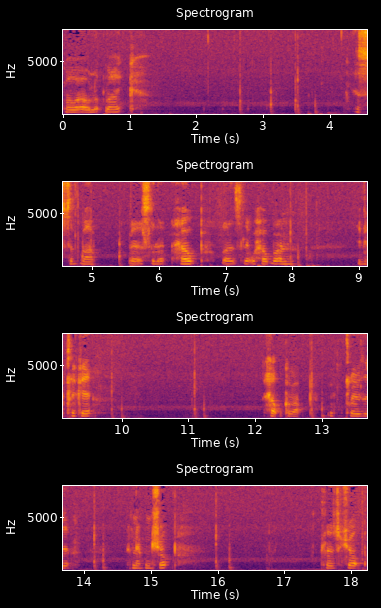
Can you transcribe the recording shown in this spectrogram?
What it'll look like. This is my there's a little help, there's a little help button. If you click it, help come up. Can close it. Can open shop. Close the shop.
